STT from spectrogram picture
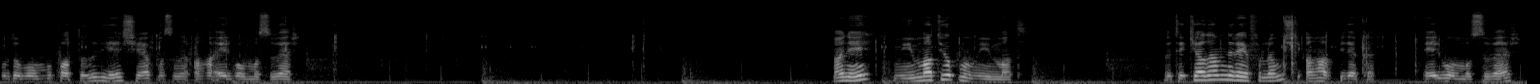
Burada bomba patladı diye şey yapmasınlar. Aha el bombası ver. Hani? Mühimmat yok mu mühimmat? Öteki adam nereye fırlamış ki? Aha bir dakika. El bombası ver.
